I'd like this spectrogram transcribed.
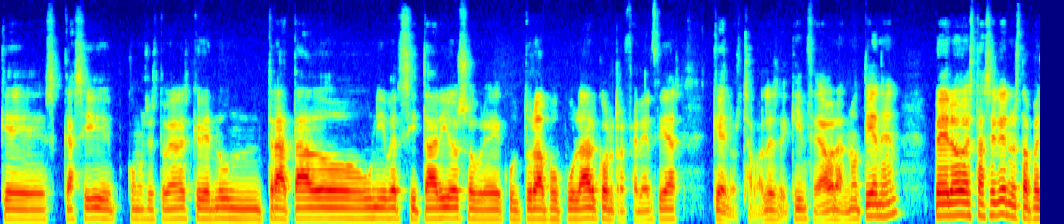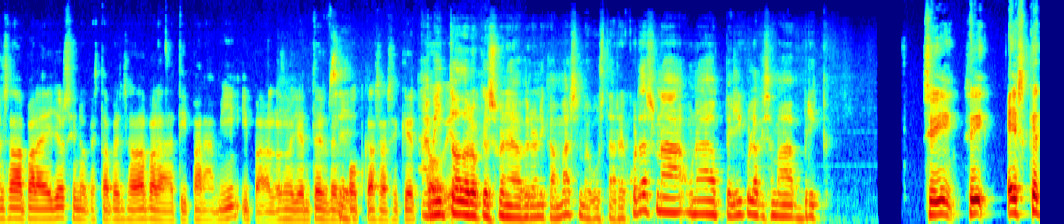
que es casi como si estuvieran escribiendo un tratado universitario sobre cultura popular con referencias que los chavales de 15 ahora no tienen. Pero esta serie no está pensada para ellos, sino que está pensada para ti, para mí y para los oyentes del podcast, así que... A mí todo lo que suena a Verónica Mars me gusta. ¿Recuerdas una, una película que se llama Brick? Sí, sí, es que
